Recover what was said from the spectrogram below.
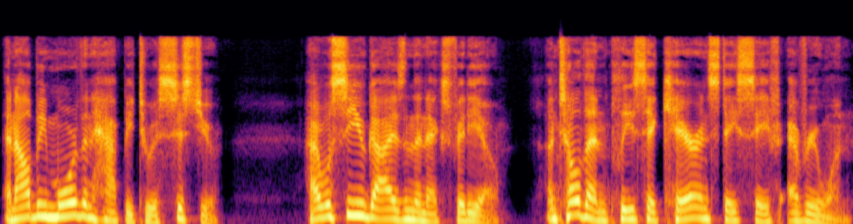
and I'll be more than happy to assist you. I will see you guys in the next video. Until then, please take care and stay safe, everyone.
